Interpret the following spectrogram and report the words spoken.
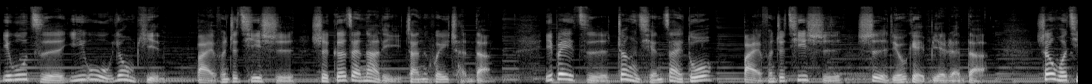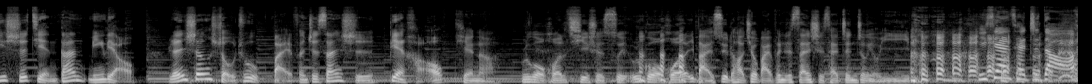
一屋子衣物用品百分之七十是搁在那里沾灰尘的，一辈子挣钱再多。百分之七十是留给别人的，生活其实简单明了，人生守住百分之三十便好。天哪！如果活了七十岁，如果活了一百岁的话，就百分之三十才真正有意义。你现在才知道，啊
